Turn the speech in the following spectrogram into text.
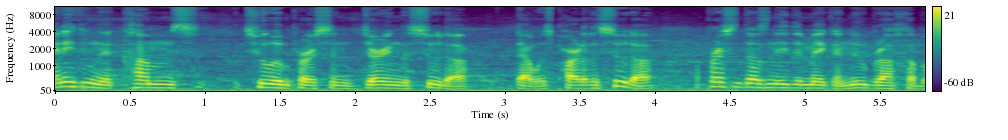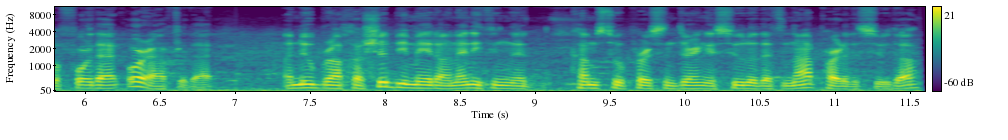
anything that comes to a person during the suda that was part of the suda, a person doesn't need to make a new bracha before that or after that. A new bracha should be made on anything that comes to a person during a suda that's not part of the suda,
